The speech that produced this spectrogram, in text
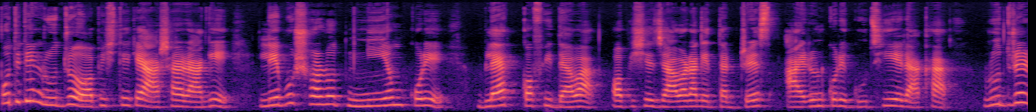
প্রতিদিন রুদ্র অফিস থেকে আসার আগে লেবু শরৎ নিয়ম করে ব্ল্যাক কফি দেওয়া, অফিসে যাওয়ার আগে তার ড্রেস আয়রন করে গুছিয়ে রাখা, রুদ্রের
